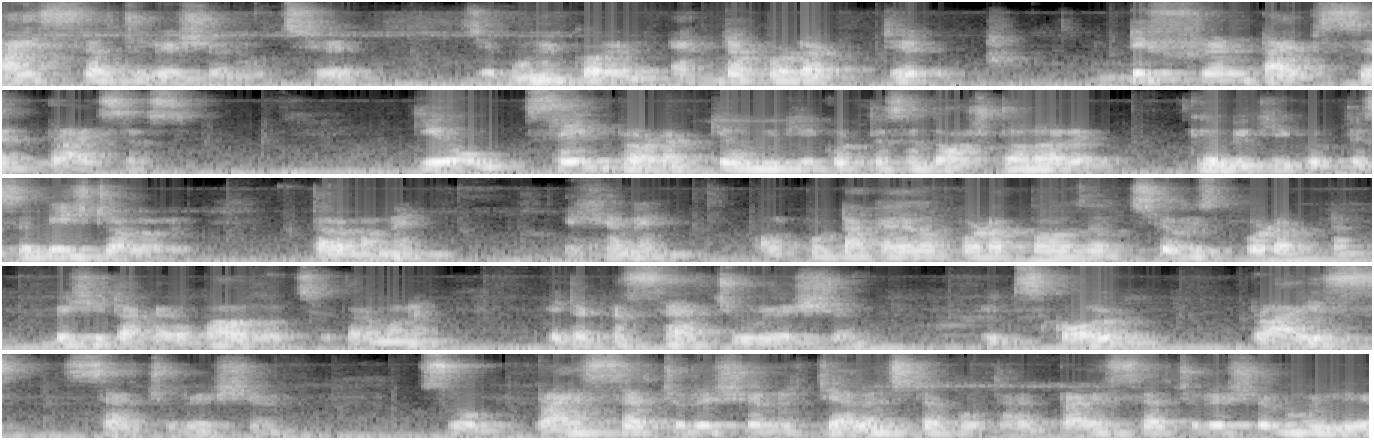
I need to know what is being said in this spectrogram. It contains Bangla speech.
প্রাইস স্যাচুরেশন হচ্ছে যে মনে করেন একটা প্রোডাক্টের ডিফারেন্ট টাইপসের প্রাইস আছে। কেউ সেম প্রোডাক্ট কেউ বিক্রি করতেছে দশ ডলারে কেউ বিক্রি করতেছে বিশ ডলারে তার মানে এখানে অল্প টাকায়ও প্রোডাক্ট পাওয়া যাচ্ছে, ওই প্রোডাক্টটা বেশি টাকায়ও পাওয়া যাচ্ছে। তার মানে এটা একটা saturation it's called price saturation so price স্যাচুরেশনের চ্যালেঞ্জটা কোথায়? প্রাইস স্যাচুরেশন হইলে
